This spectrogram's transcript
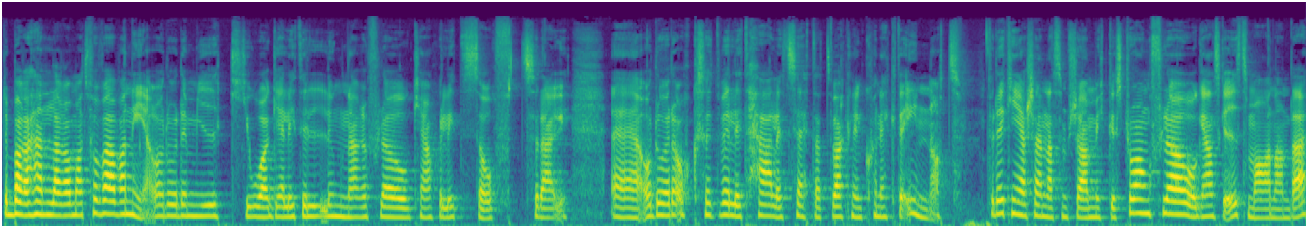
det bara handlar om att få varva ner och då är det mjuk yoga, lite lugnare flow, kanske lite soft sådär. Eh, och då är det också ett väldigt härligt sätt att verkligen connecta inåt. För det kan jag känna som kör mycket strong flow och ganska utmanande.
